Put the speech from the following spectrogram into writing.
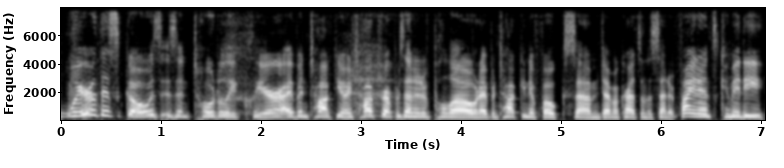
where this goes isn't totally clear. I've been talking. I talked to Representative Pallone, and I've been talking to folks, um, Democrats on the Senate Finance Committee,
